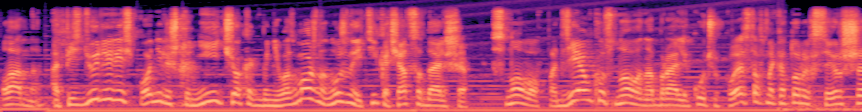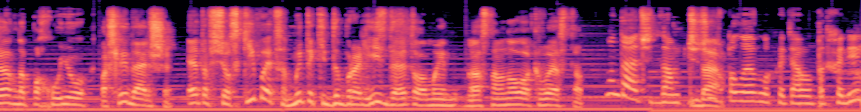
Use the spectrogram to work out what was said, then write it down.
Ладно, опиздюлились, поняли, что ничего как бы невозможно, нужно идти качаться дальше. Снова в подземку, снова набрали кучу квестов, на которых совершенно похую. Пошли дальше. Это все скипается, мы таки добрались до этого мейн- основного квеста. Ну да, что там, чуть-чуть Да. по левелу хотя бы подходили.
